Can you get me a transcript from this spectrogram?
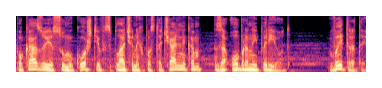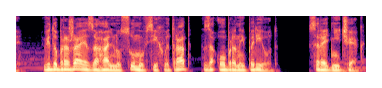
показує суму коштів, сплачених постачальникам за обраний період. Витрати відображає загальну суму всіх витрат за обраний період. Середній чек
